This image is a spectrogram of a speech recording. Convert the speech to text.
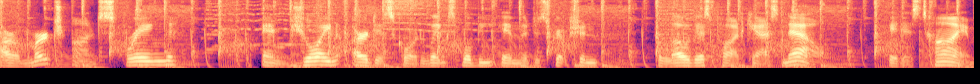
our merch on spring, and join our Discord. Links will be in the description below this podcast. Now, it is time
